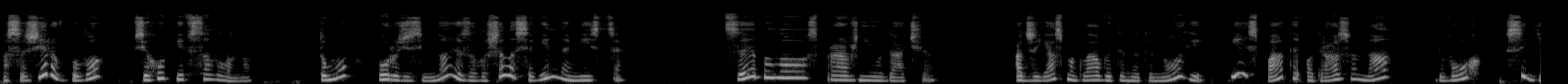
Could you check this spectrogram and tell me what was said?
Пасажирів було всього півсалону, тому поруч зі мною залишилося вільне місце. Це було справжньою удачею, адже я змогла витягнути ноги і спати одразу на двох сидіннях.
